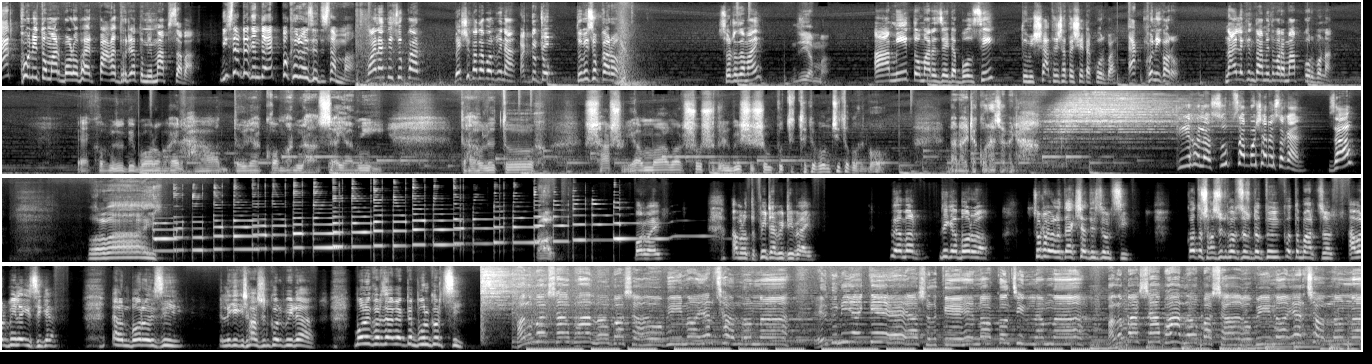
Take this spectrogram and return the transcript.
এক্ষুনি তোমার বড় ভাইয়ের পা ধরে তুমি মাপ চাবা। বিচারটা কিন্তু এক পক্ষে রয়ে যেতেছে আম্মা। ময়না তুই চুপ কর। বেশি কথা বলবি না। একদম চুপ। তুমি চুপ করো। ছোট জামাই জি আম্মা। আমি তোমার যেটা বলছি তুমি সাথে সাথে সেটা করবা। এক্ষুনি করো। নাইলে কিন্তু আমি তোমার মাপ করব না। এখন যদি বড় ভাইয়ের হাত ধইরা কমান না চাই আমি তাহলে তো শাশুড়ি আম্মা আমার শ্বশুরের বিশেষ সম্পত্তি থেকে বঞ্চিত করব। না না এটা করা যাবে না। কি হলো? চুপচাপ বসে রয়েছো কেন? যাও। বড় ভাই। বল। বড় ভাই আমরা তো পিটাপিটি ভাই। তুই আমার দিকে বড়। ছোটবেলাতে একসাথে চলছি। কত শাসন করছিস না তুই, কত মারছস, আবার মিলে গেছি গা। এখন বড় হয়েছি, এলে কি শাসন করবি না? মনে কর যে আমি একটা ভুল করছি। ভালোবাসা ভালোবাসা অভিনয় আর ছাড়লো না এই দুনিয়াকে আসল কে নকল চিনলাম না। ভালোবাসা ভালোবাসা অভিনয় আর ছাড়লো না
